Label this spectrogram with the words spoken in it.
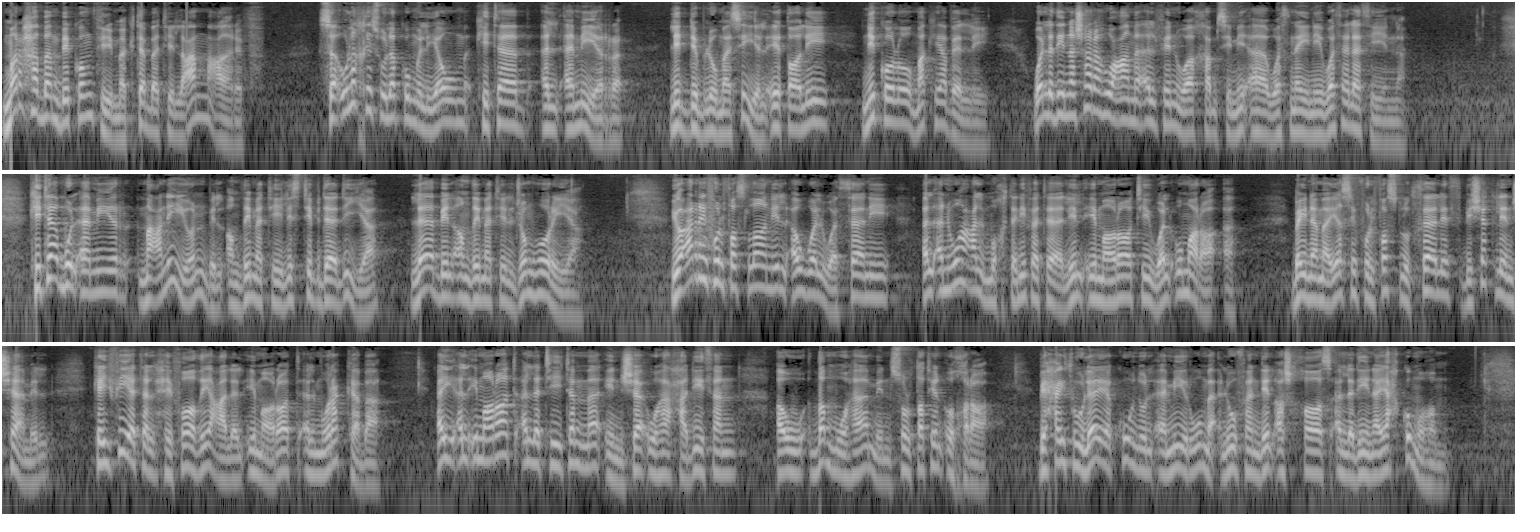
مرحبا بكم في مكتبة العم عارف. سألخص لكم اليوم كتاب الأمير للدبلوماسي الإيطالي نيكولو ماكيافيلي والذي نشره عام 1532 كتاب الأمير معني بالأنظمة الاستبدادية لا بالأنظمة الجمهورية. يعرف الفصلان الأول والثاني الأنواع المختلفة للإمارات والأمراء. بينما يصف الفصل الثالث بشكل شامل كيفية الحفاظ على الإمارات المركبة أي الإمارات التي تم إنشاؤها حديثا أو ضمها من سلطة أخرى بحيث لا يكون الأمير مألوفا للأشخاص الذين يحكمهم.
